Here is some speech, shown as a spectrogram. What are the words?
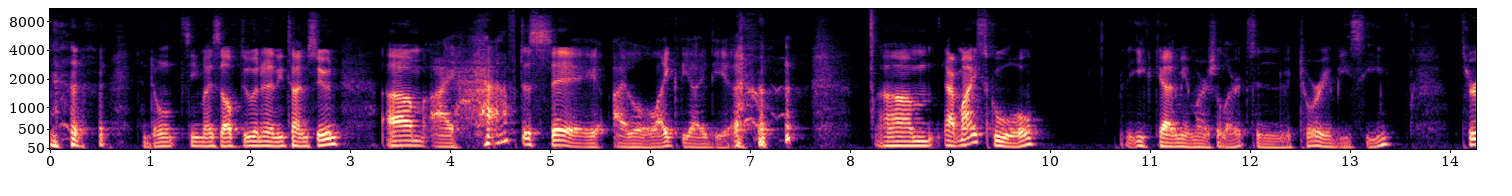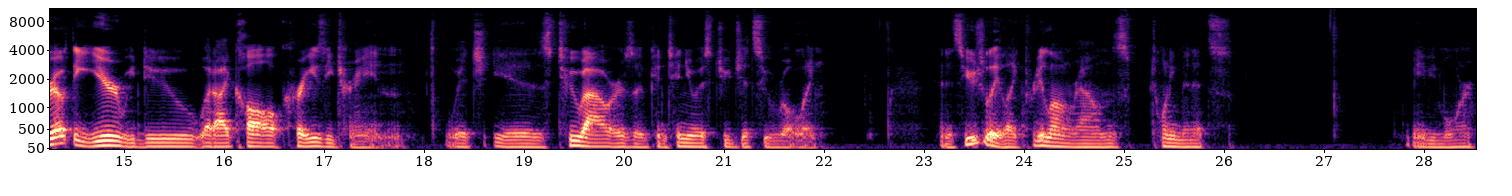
and don't see myself doing it anytime soon, um, I have to say I like the idea. um, at my school, the Academy of Martial Arts in Victoria, BC, throughout the year we do what I call crazy train which is two hours of continuous jujitsu rolling. And it's usually like pretty long rounds, 20 minutes, maybe more,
